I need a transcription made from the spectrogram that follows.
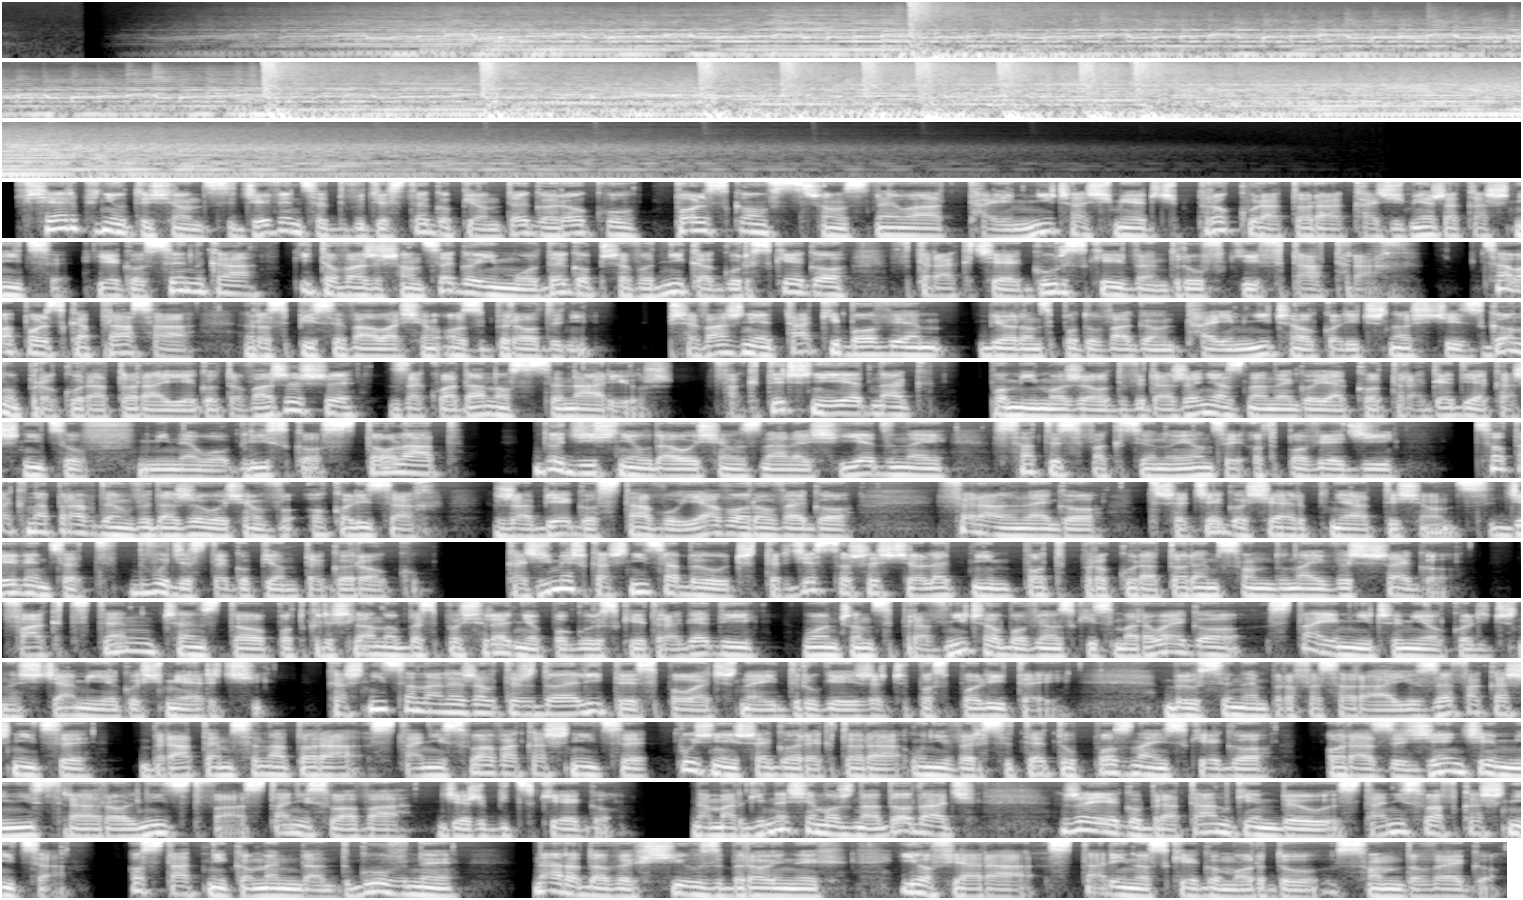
Sierpniu 1925 roku Polską wstrząsnęła tajemnicza śmierć prokuratora Kazimierza Kasznicy, jego synka i towarzyszącego im młodego przewodnika górskiego w trakcie górskiej wędrówki w Tatrach. Cała polska prasa rozpisywała się o zbrodni. Przeważnie taki bowiem, biorąc pod uwagę tajemnicze okoliczności zgonu prokuratora i jego towarzyszy, zakładano scenariusz. Faktycznie jednak Pomimo, że od wydarzenia znanego jako tragedia Kaszniców minęło blisko 100 lat, do dziś nie udało się znaleźć jednej satysfakcjonującej odpowiedzi, co tak naprawdę wydarzyło się w okolicach żabiego stawu jaworowego feralnego 3 sierpnia 1925 roku. Kazimierz Kasznica był 46-letnim podprokuratorem Sądu Najwyższego. Fakt ten często podkreślano bezpośrednio po górskiej tragedii, łącząc prawnicze obowiązki zmarłego z tajemniczymi okolicznościami jego śmierci. Kasznica należał też do elity społecznej II Rzeczypospolitej. Był synem profesora Józefa Kasznicy, bratem senatora Stanisława Kasznicy, późniejszego rektora Uniwersytetu Poznańskiego oraz zięciem ministra rolnictwa Stanisława Dzierżbickiego. Na marginesie można dodać, że jego bratankiem był Stanisław Kasznica, ostatni komendant główny Narodowych Sił Zbrojnych i ofiara stalinowskiego mordu sądowego.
